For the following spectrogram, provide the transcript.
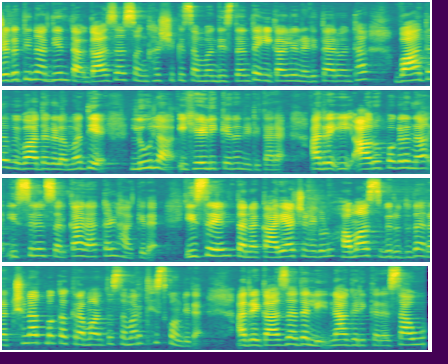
ಜಗತ್ತಿನಾದ್ಯಂತ ಗಾಜಾ ಸಂಘರ್ಷಕ್ಕೆ ಸಂಬಂಧಿಸಿದಂತೆ ಈಗಾಗಲೇ ನಡೀತಾ ಇರುವಂತಹ ವಾದ ವಿವಾದಗಳ ಮಧ್ಯೆ ಲೂಲಾ ಈ ಹೇಳಿಕೆಯನ್ನು ನೀಡಿದ್ದಾರೆ. ಆದರೆ ಈ ಆರೋಪಗಳನ್ನು ಇಸ್ರೇಲ್ ಸರ್ಕಾರ ತಳ್ಳಹಾಕಿದೆ. ಇಸ್ರೇಲ್ ತನ್ನ ಕಾರ್ಯಾಚರಣೆಗಳು ಹಮಾಸ್ ವಿರುದ್ಧದ ರಕ್ಷಣಾತ್ಮಕ ಕ್ರಮ ಅಂತ ಸಮರ್ಥಿಸಿಕೊಂಡಿದೆ. ಆದರೆ ಗಾಜಾದಲ್ಲಿ ನಾಗರಿಕರ ಸಾವು,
